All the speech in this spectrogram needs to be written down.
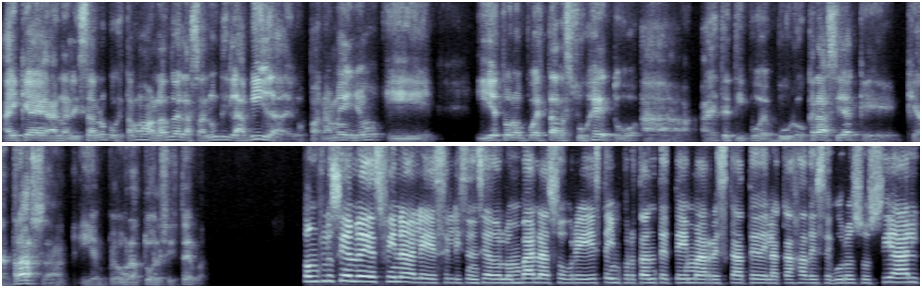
hay que analizarlo porque estamos hablando de la salud y la vida de los panameños y, y esto no puede estar sujeto a, a este tipo de burocracia que, que atrasa y empeora todo el sistema. Conclusiones finales, licenciado Lombana, sobre este importante tema, rescate de la caja de seguro social,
